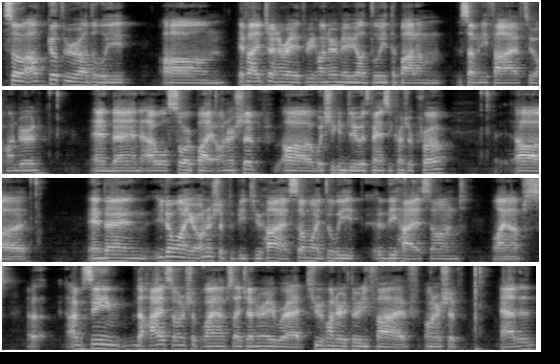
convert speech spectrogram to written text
So I'll go through, I'll delete, um, if I generated 300, maybe I'll delete the bottom 75 to 100. And then I will sort by ownership, uh, which you can do with Fantasy Cruncher Pro. Uh, and then you don't want your ownership to be too high, so I'm going to delete the highest owned lineups. Uh, I'm seeing the highest ownership lineups I generated were at 235 ownership added.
